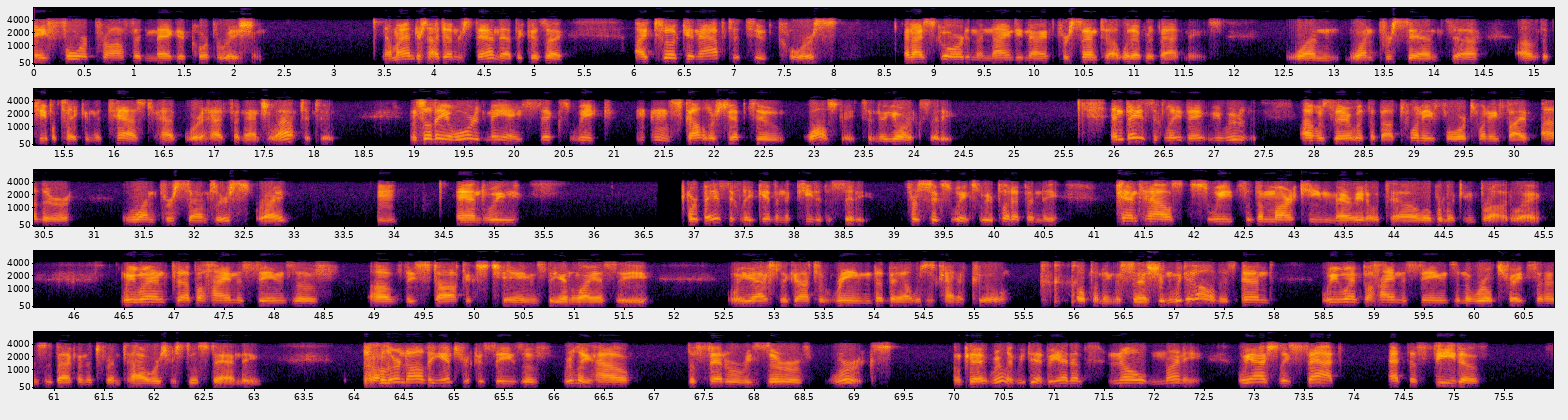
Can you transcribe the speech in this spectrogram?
a for-profit mega corporation. Now, my under, I understand that because I I took an aptitude course and I scored in the 99th percentile, whatever that means. One one percent uh, of the people taking the test had were had financial aptitude, and so they awarded me a six-week scholarship to Wall Street, to New York City. And basically, they we were I was there with about 24, 25 other one percenters, right? Mm-hmm. And we were basically given the key to the city. For six weeks, we were put up in the penthouse suites of the Marquis Marriott Hotel overlooking Broadway. We went uh, behind the scenes of of the stock exchange, the NYSE. We actually got to ring the bell, which is kind of cool opening the session. We did all this, and we went behind the scenes in the World Trade Center. This is back when the Twin Towers were still standing. I learned all the intricacies of really how the Federal Reserve works. Okay, really, we did. We had no money. We actually sat at the feet of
